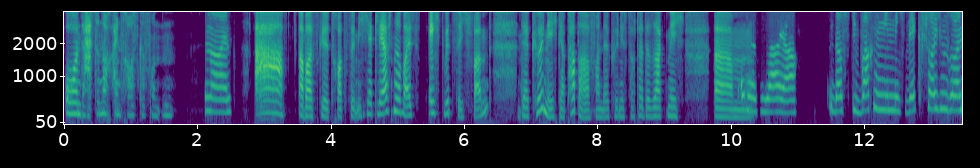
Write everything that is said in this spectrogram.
Und hast du noch eins rausgefunden? Nein. Ah, aber es gilt trotzdem. Ich erkläre es nur, weil ich es echt witzig fand. Der König, der Papa von der Königstochter, der sagt nicht, ähm, Ja, ja. Dass die Wachen ihn nicht wegscheuchen sollen,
